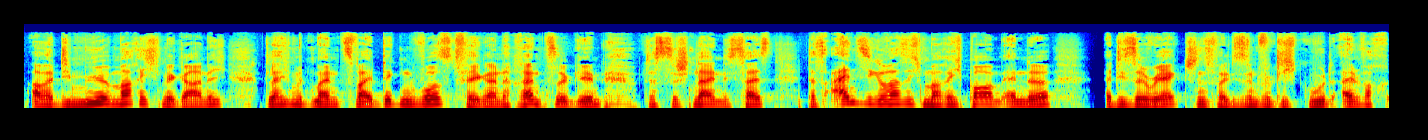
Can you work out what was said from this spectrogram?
Aber die Mühe mache ich mir gar nicht, gleich mit meinen zwei dicken Wurstfingern ranzugehen und das zu schneiden. Das heißt, das Einzige, was ich mache, ich baue am Ende äh, diese Reactions, weil die sind wirklich gut, einfach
